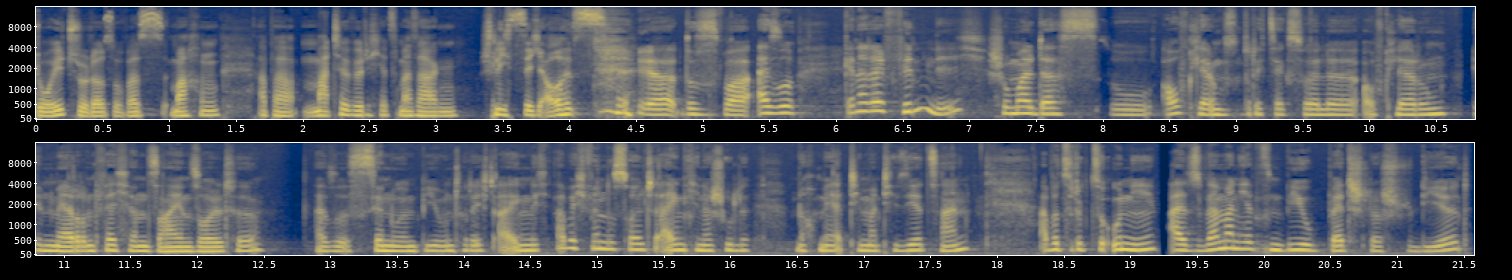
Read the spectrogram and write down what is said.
Deutsch oder sowas machen, aber Mathe würde ich jetzt mal sagen, schließt sich aus. Ja, das war. Also generell finde ich schon mal, dass so Aufklärungsunterricht, sexuelle Aufklärung in mehreren Fächern sein sollte. Also es ist ja nur im Biounterricht eigentlich, aber ich finde, es sollte eigentlich in der Schule noch mehr thematisiert sein. Aber zurück zur Uni. Also wenn man jetzt einen Bio-Bachelor studiert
